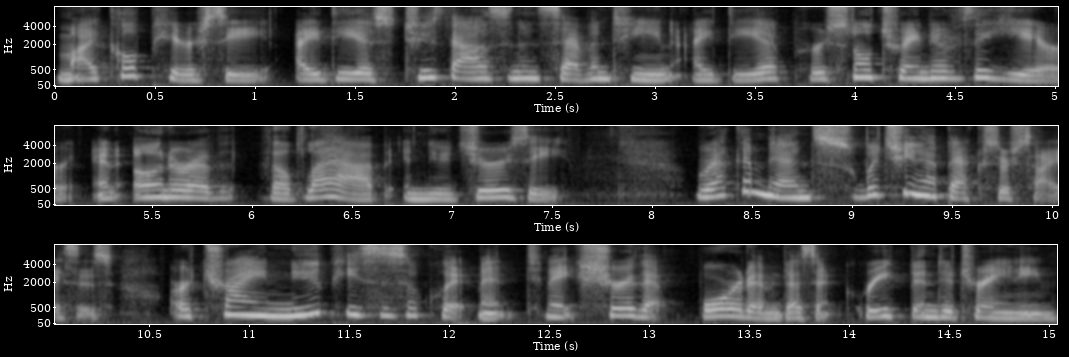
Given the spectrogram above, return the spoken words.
Michael Piercy, IDEA's 2017 IDEA Personal Trainer of the Year and owner of The Lab in New Jersey, recommends switching up exercises or trying new pieces of equipment to make sure that boredom doesn't creep into training.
